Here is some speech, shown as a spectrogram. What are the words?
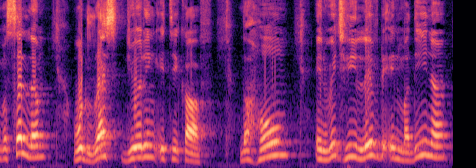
wasallam would rest during itikaf. The home in which he lived in Medina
